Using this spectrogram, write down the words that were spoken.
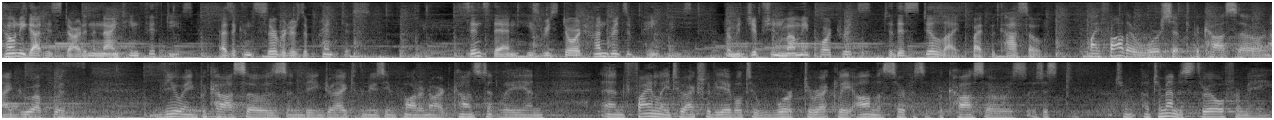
Tony got his start in the 1950s as a conservator's apprentice. Since then, he's restored hundreds of paintings, from Egyptian mummy portraits to this still life by Picasso. My father worshipped Picasso, and I grew up with viewing Picasso's and being dragged to the Museum of Modern Art constantly. And, and finally, to actually be able to work directly on the surface of Picasso is, is just a tremendous thrill for me.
